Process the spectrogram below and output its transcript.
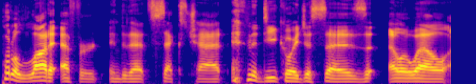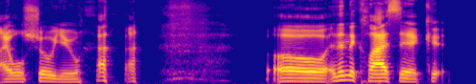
put a lot of effort into that sex chat, and the decoy just says, LOL, I will show you. oh, and then the classic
